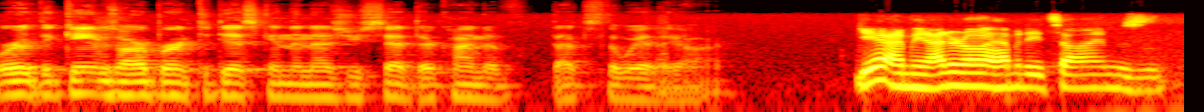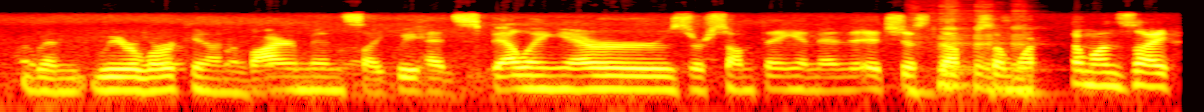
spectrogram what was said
where the games are burnt to disk, and then as you said, they're kind of that's the way they are. Yeah, I mean, I don't know how many times when we were working on environments, like we had spelling errors or something, and then it's just up somewhere. Someone's like,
